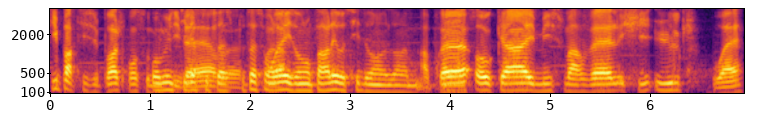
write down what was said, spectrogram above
qui participera, je pense, au, Au multivers, de toute, euh, toute façon, voilà. ouais, ils en ont parlé aussi dans, dans la. Après, Hawkeye, Miss Marvel, She-Hulk, ouais.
